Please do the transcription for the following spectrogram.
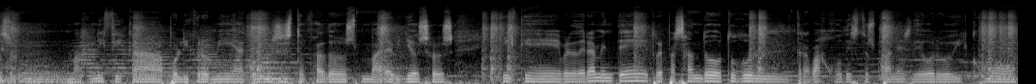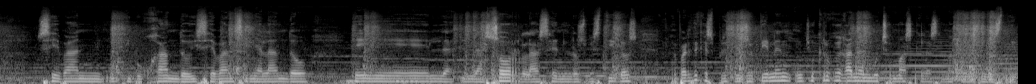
Es una magnífica policromía con unos estofados maravillosos y que verdaderamente repasando todo el trabajo de estos panes de oro y cómo se van dibujando y se van señalando eh, las orlas en los vestidos, me parece que es precioso. Tienen, yo creo que ganan mucho más que las imágenes de vestir.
